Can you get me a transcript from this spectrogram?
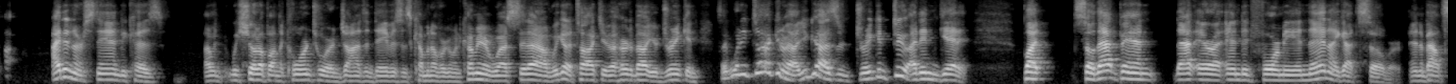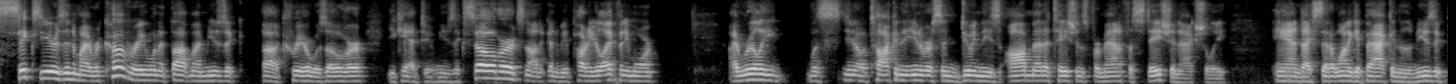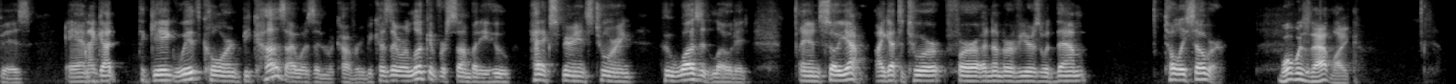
I didn't understand because I would, we showed up on the Korn tour and Jonathan Davis is coming over going, come here, Wes, sit down. We got to talk to you. I heard about your drinking. It's like, what are you talking about? You guys are drinking too. I didn't get it. But so that band, that era ended for me. And then I got sober. And about six years into my recovery, when I thought my music uh, career was over, you can't do music sober. It's not going to be a part of your life anymore. I really was you know talking to the universe and doing these awe meditations for manifestation actually and i said i want to get back into the music biz and i got the gig with Korn because I was in recovery, because they were looking for somebody who had experience touring, who wasn't loaded. And so, yeah, I got to tour for a number of years with them, totally sober. What was that like?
